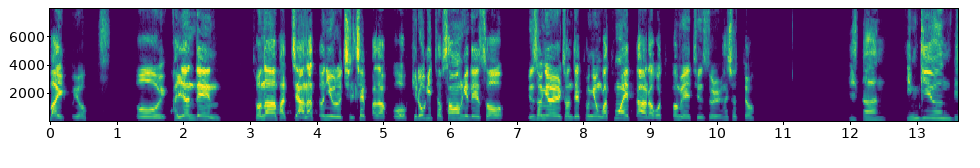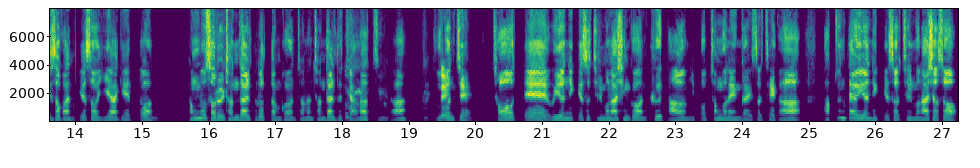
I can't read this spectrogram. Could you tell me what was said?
바 있고요. 또 관련된 전화 받지 않았던 이유로 질책받았고 기록 이첩 상황에 대해서 윤석열 전 대통령과 통화했다라고 특검에 진술하셨죠. 일단 임기훈 비서관께서 이야기했던 경로서를 전달 들었던 건 저는 전달 듣지 않았습니다. 두 네. 번째, 저때 의원님께서 질문하신 건 그 다음 입법청문회인가에서 제가 박준태 의원님께서 질문하셔서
